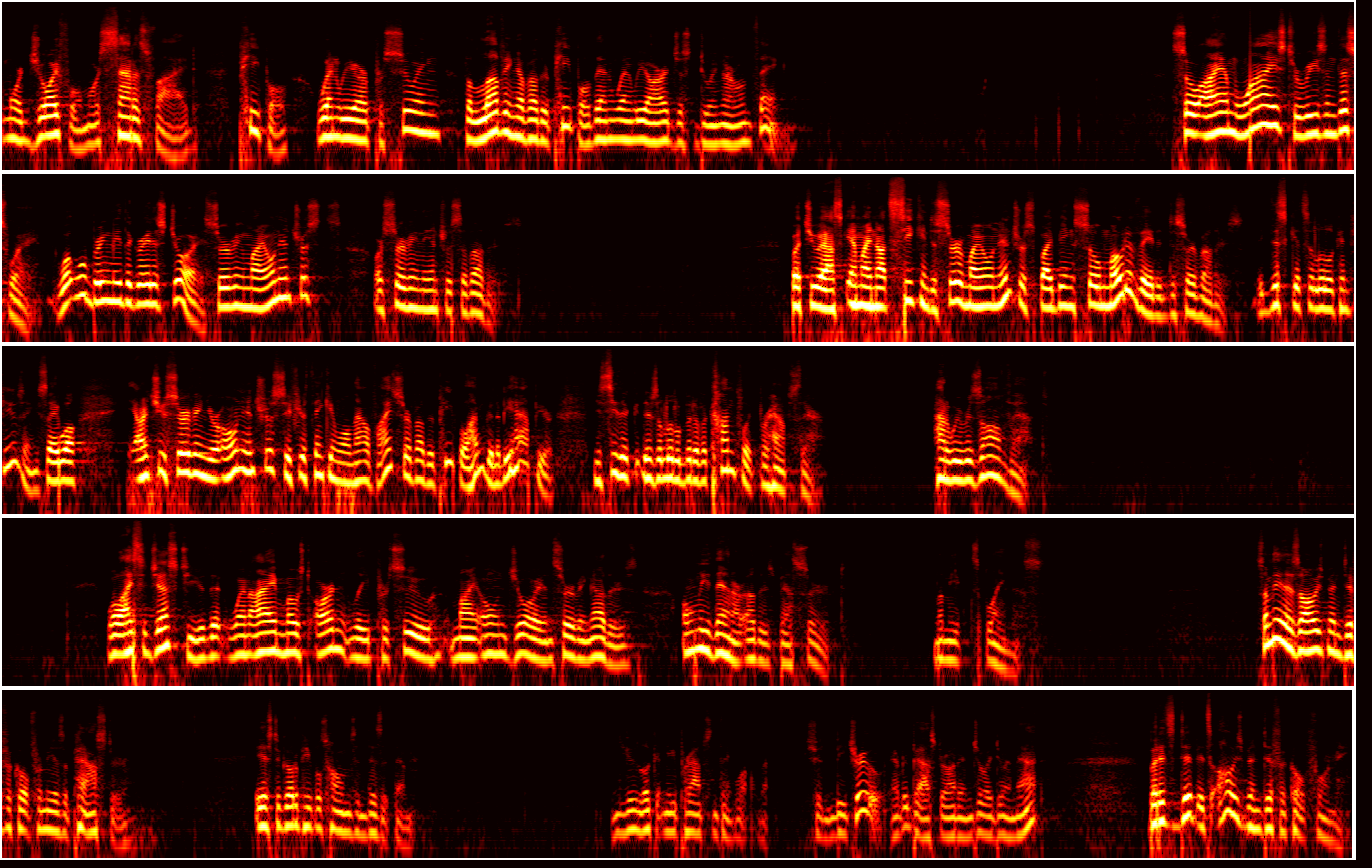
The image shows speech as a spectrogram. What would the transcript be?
more joyful, more satisfied people when we are pursuing the loving of other people than when we are just doing our own thing. So I am wise to reason this way What will bring me the greatest joy, serving my own interests or serving the interests of others? But you ask, Am I not seeking to serve my own interests by being so motivated to serve others? This gets a little confusing. You say, Well, aren't you serving your own interests if you're thinking, Well, now if I serve other people, I'm going to be happier? You see, there, there's a little bit of a conflict perhaps there. How do we resolve that? Well, I suggest to you that when I most ardently pursue my own joy in serving others, only then are others best served. Let me explain this. Something that has always been difficult for me as a pastor is to go to people's homes and visit them. You look at me perhaps and think, well, that shouldn't be true. Every pastor ought to enjoy doing that. But it's, it's always been difficult for me.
